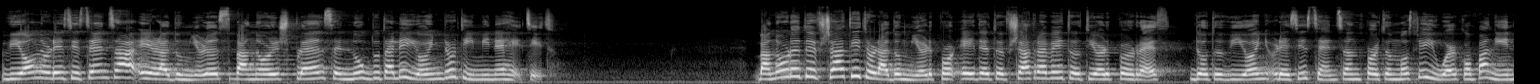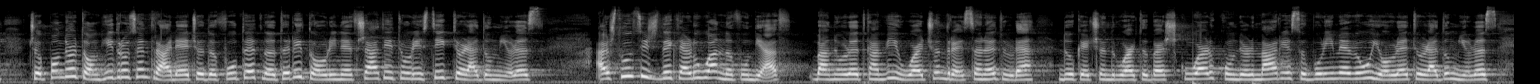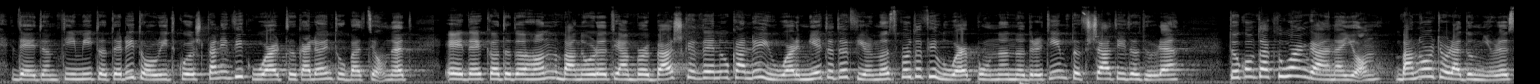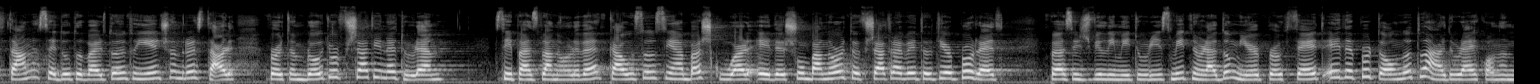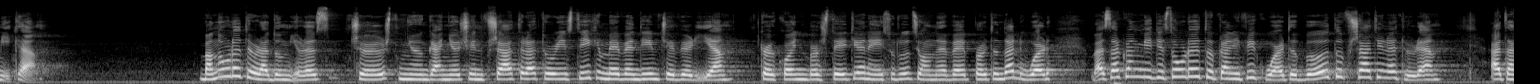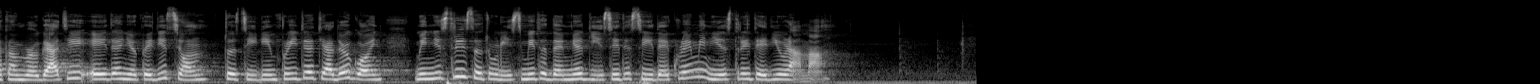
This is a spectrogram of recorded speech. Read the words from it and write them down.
Vijon rezistenca e Radomirës, banorët shprehen se nuk do ta lejojnë ndërtimin e hecit. Banorët e fshatit Radomirë, por edhe të fshatrave të tjerë përreth, do të vijojnë rezistencën për të mos lejuar kompaninë që po ndërton hidrocentrale që të futet në territorin e fshatit turistik të Radomirës. Ashtu siç deklaruan në fundjavë, banorët kanë vijuar qëndresën e tyre, duke qëndruar të bashkuar kundër marrjes së burimeve ujore të Radomirës dhe dëmtimit të territorit ku është planifikuar të kalojnë tubacionet. Edhe këtë të hënë, banorët janë bërë bashkë dhe nuk kanë lejuar mjetet e firmës për të filluar punën në drejtim të fshatit të tyre. Të kontaktuar nga ana jonë, banorë të Radomirës thanë se do të vazhdojnë të jenë qëndrestarë për të mbrojtur fshatin e tyre. Sipas banorëve, kauzës i janë bashkuar edhe shumë banorë të fshatrave të tjerë përreth, pasi zhvillimi i turizmit në Radomirë përkthehet edhe për to në të ardhura ekonomike. Banorët e Radomirës, që është një nga njëqind fshatrat turistikë me vendim qeverie, kërkojnë mbështetjen e institucioneve për të ndaluar masakrën mjedisore të planifikuar të bëhet në fshatin e tyre. Ata kanë bërë gati edhe një peticion, të cilin pritet t'ia dërgojnë Ministrisë së Turizmit dhe Mjedisit si dhe kryeministrit Edi Rama.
